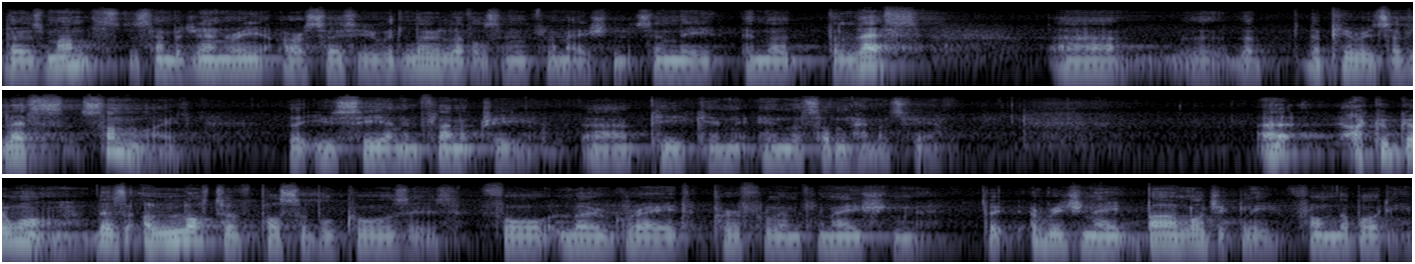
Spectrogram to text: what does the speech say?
those months, December, January, are associated with low levels of inflammation. It's in the, in the, the less, uh, the, the periods of less sunlight that you see an inflammatory uh, peak in, in the southern hemisphere. Uh, I could go on. There's a lot of possible causes for low grade peripheral inflammation that originate biologically from the body.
